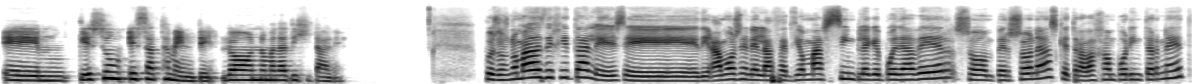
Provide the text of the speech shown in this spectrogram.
Em, ¿Qué son exactamente los nómadas digitales? Pues los nómadas digitales, eh, digamos, en la acepción más simple que puede haber, son personas que trabajan por Internet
